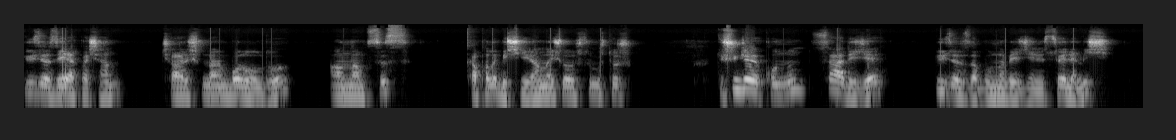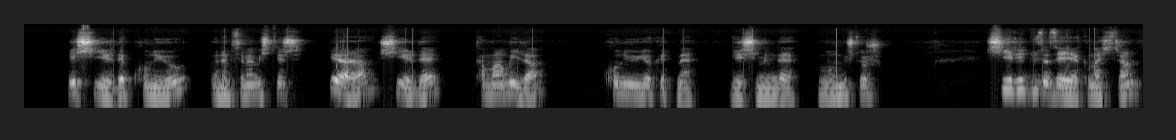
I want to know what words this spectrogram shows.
düz yazıya yaklaşan, çağrışımların bol olduğu, anlamsız, kapalı bir şiir anlayışı oluşturmuştur. Düşünce ve konunun sadece düz bulunabileceğini söylemiş ve şiirde konuyu önemsememiştir. Bir ara şiirde tamamıyla konuyu yok etme girişiminde bulunmuştur. Şiiri düz yazıya yakınlaştıran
